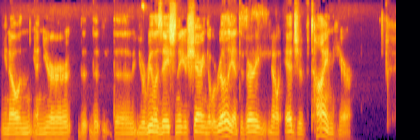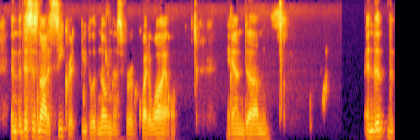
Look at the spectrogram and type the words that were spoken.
you know, and, and your the, the, the your realization that you're sharing that we're really at the very you know edge of time here, and that this is not a secret. People have known this for quite a while, and um, and the, the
